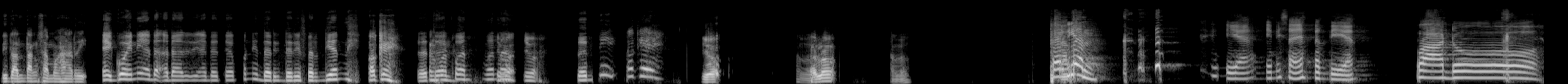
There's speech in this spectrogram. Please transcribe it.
Ditantang sama Hari. Eh, gue ini ada ada ada telepon nih dari dari Ferdian nih. Oke, Ada Telepon. Mana? coba coba. Tadi. Oke. Halo, Ferdian. Iya, ini saya Ferdian. Waduh.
